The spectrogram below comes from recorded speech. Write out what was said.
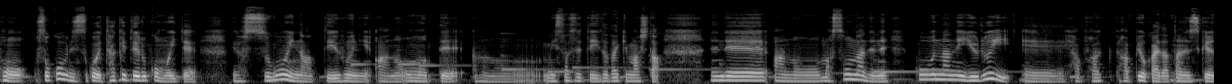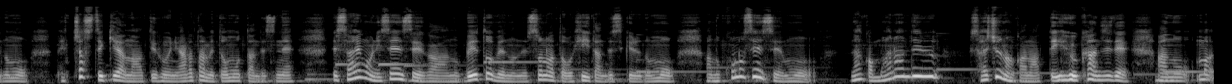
子、そこにすごい長けてる子もいて、いや、すごいなっていうふうに、あの、思って、あの、見させていただきました。で、あの、まあ、そんなんでね、こんなね、ゆるい、えー、発表会だったんですけれども、めっちゃ素敵やなっていうふうに改めて思ったんですね。で、最後に先生が、あの、ベートーベンのね、ソナタを弾いたんですけれども、あの、この先生も、なんか学んでる最中なんかなっていう感じで、あの、まあ、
